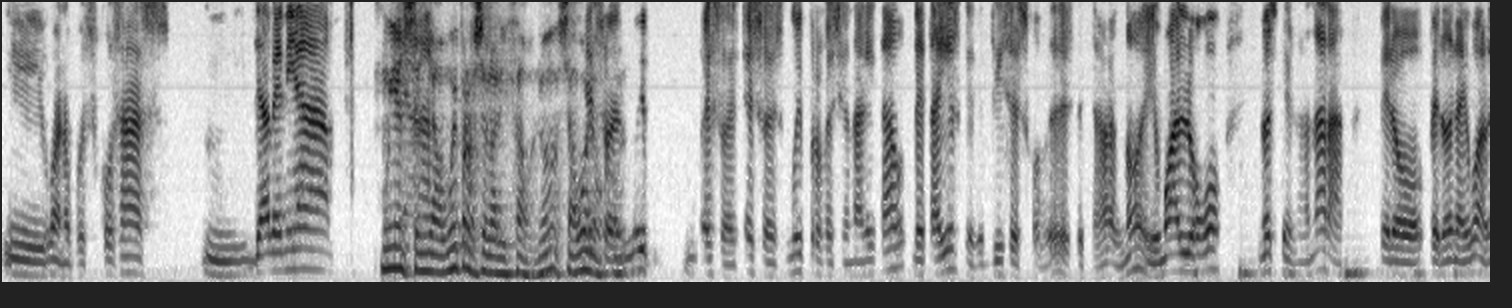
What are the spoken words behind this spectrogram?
y bueno, pues cosas, mm, ya venía... Muy enseñado, muy profesionalizado, ¿no? O sea, bueno, eso es, muy, eso es, eso es muy profesionalizado, detalles que dices, joder, este chaval, ¿no? Igual luego no es que ganara, pero, pero era igual,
